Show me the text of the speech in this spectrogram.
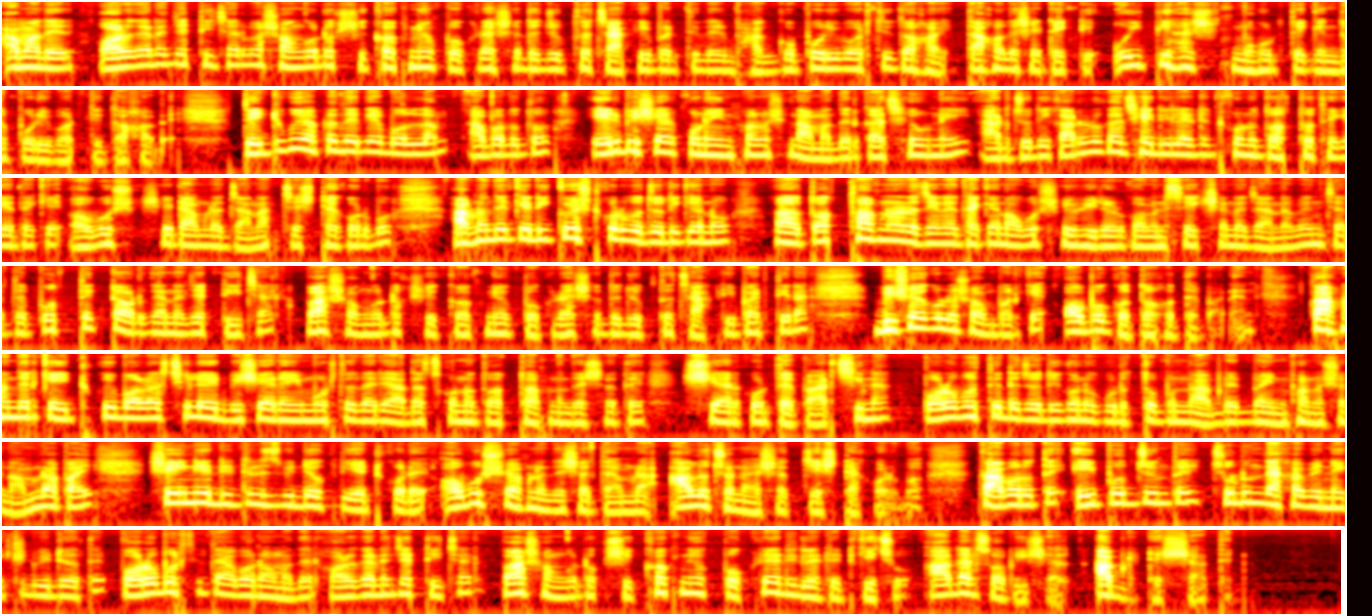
আমাদের অর্গানাইজার টিচার বা সংগঠক শিক্ষক নিয়োগ প্রক্রিয়ার সাথে যুক্ত চাকরি প্রার্থীদের ভাগ্য পরিবর্তিত হয়, তাহলে সেটা একটি ঐতিহাসিক মুহূর্তে কিন্তু পরিবর্তিত হবে। তো এইটুকুই আপনাদেরকে বললাম। আপাতত এর বেশি আর কোনো ইনফরমেশন আমাদের কাছেও নেই। আর যদি কারোর কাছে রিলেটেড কোনো তথ্য থেকে থাকে, অবশ্যই সেটা আমরা জানার চেষ্টা করব। আপনাদেরকে রিকোয়েস্ট করব যদি কোনো তথ্য আপনারা জেনে থাকেন, অবশ্যই ভিডিওর কমেন্ট সেকশনে জানাবেন। যাতে প্রত্যেকটা অর্গানাইজার টিচার বা সংগঠক, শিক্ষক নিয়োগ প্রক্রিয়ার সাথে যুক্ত চাকরি প্রার্থীরা বিষয়গুলো সম্পর্কে অবগত হতে পারেন। তো আপনাদেরকে এইটুকুই বলার ছিল। এর বিষয়ে এই মুহূর্তে দাঁড়িয়ে আদার্স কোনো তথ্য আপনাদের সাথে শেয়ার করতে পারছি না। পরবর্তীতে যদি কোনো গুরুত্বপূর্ণ আপডেট বা ইনফরমেশন আমরা পাই, সেই নিয়ে ডিটেলস ভিডিও ক্রিয়েট করে অবশ্যই আপনাদের সাথে আমরা আলোচনায় আসার চেষ্টা করব। তো আপাতত এই পর্যন্তই। চলুন দেখাবে নেক্সট ভিডিওতে পরবর্তীতে আবার আমাদের অর্গানাইজার টিচার বা সংগঠক, শিক্ষক নিয়োগ প্রক্রিয়া রিলেটেড কিছু আদার্স অফিসিয়াল আপডেটের সাথে।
